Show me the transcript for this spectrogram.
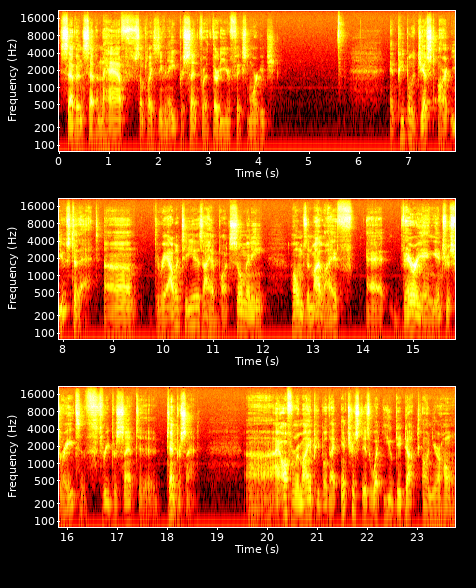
seven, seven and a half, some places even eight percent for a 30-year fixed mortgage, and people just aren't used to that. Uh, the reality is, I have bought so many homes in my life at varying interest rates of 3% to 10%. Uh, I often remind people that interest is what you deduct on your home.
